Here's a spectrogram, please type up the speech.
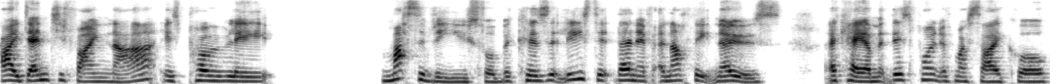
identifying that is probably massively useful because at least it then if an athlete knows okay i'm at this point of my cycle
